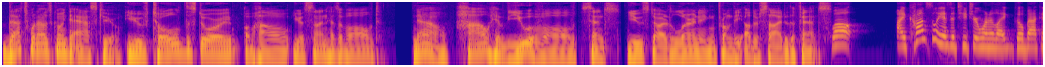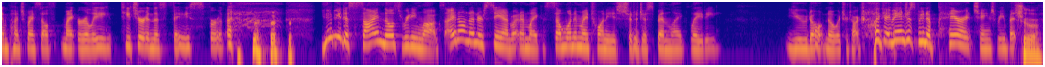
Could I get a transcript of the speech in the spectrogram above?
That's what I was going to ask you. You've told the story of how your son has evolved now, how have you evolved since you started learning from the other side of the fence? Well, I constantly, as a teacher, want to like go back and punch myself, my early teacher, in this face for. you need to sign those reading logs. I don't understand, but I'm like, someone in my 20s should have just been like, lady, you don't know what you're talking. Like, I mean, just being a parent changed me, but sure,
